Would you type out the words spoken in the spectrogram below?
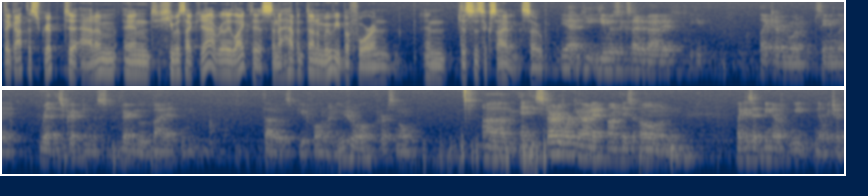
they got the script to Adam, and he was like, "Yeah, I really like this, and I haven't done a movie before, and and this is exciting." So Yeah, he, he was excited about it. He, like everyone, seemingly read the script and was very moved by it and thought it was beautiful and unusual and personal. Um, and he started working on it on his own. Like I said, we know we know each other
